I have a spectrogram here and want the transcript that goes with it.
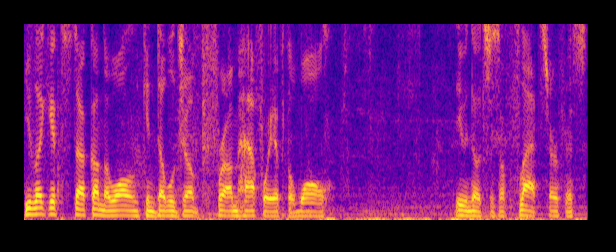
You like get stuck on the wall and can double jump from halfway up the wall, even though it's just a flat surface.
